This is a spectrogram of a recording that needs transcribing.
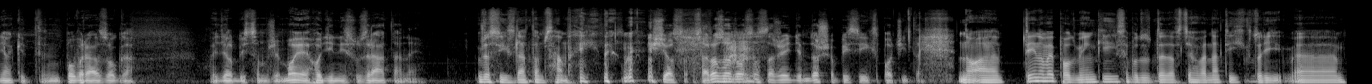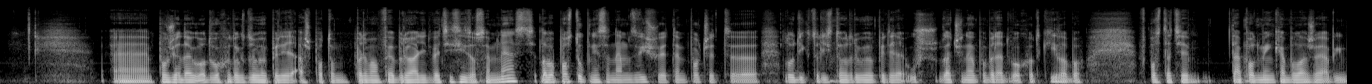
nejaký ten povrázok a vedel by som, že moje hodiny sú zrátané. Že si ich zrátam sám. hej. Išiel som sa, rozhodol som sa, že idem do shopy si ich spočítať. No a tie nové podmienky sa budú teda vzťahovať na tých, ktorí e, požiadajú o dôchodok z druhého piliera až potom 1. februári 2018, lebo postupne sa nám zvyšuje ten počet e, ľudí, ktorí z toho druhého piliera už začínajú poberať dôchodky, lebo v podstate tá podmienka bola, že aby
